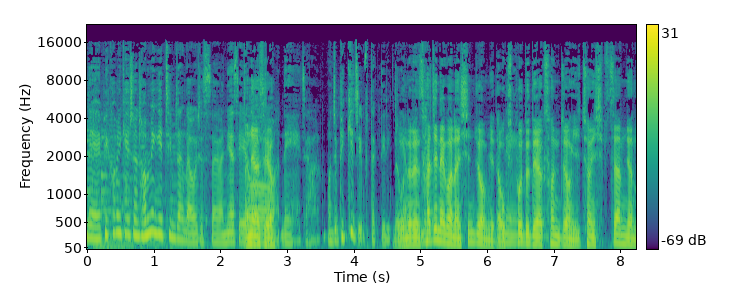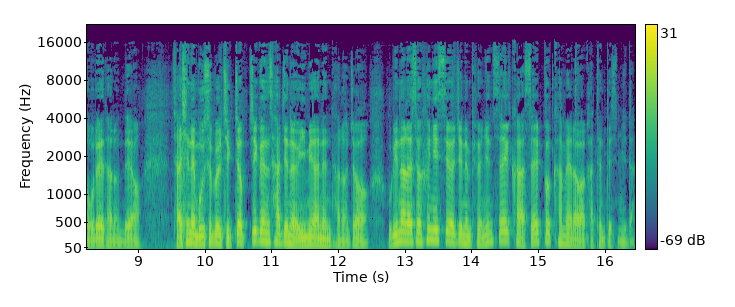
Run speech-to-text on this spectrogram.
네, 빅커뮤니케이션 전민기 팀장 나오셨어요. 안녕하세요. 안녕하세요. 네, 자 먼저 빅퀴즈 부탁드릴게요. 네, 오늘은 네. 사진에 관한 신조어입니다. 옥스퍼드 대학 선정 2013년 올해 단어인데요. 자신의 모습을 직접 찍은 사진을 의미하는 단어죠. 우리나라에서 흔히 쓰여지는 표현인 셀카, 셀프 카메라와 같은 뜻입니다.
